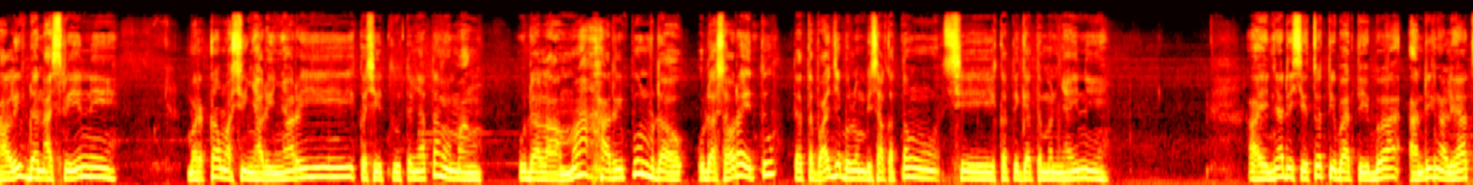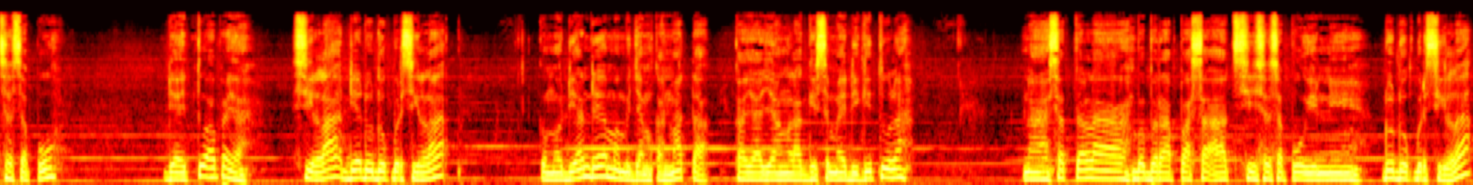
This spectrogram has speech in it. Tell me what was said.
Alif dan Asri ini? Mereka masih nyari-nyari ke situ. Ternyata memang udah lama hari pun udah udah sore itu tetap aja belum bisa ketemu si ketiga temennya ini. Akhirnya di situ tiba-tiba Andi ngelihat sesepuh. Dia itu apa ya? Sila dia duduk bersila Kemudian dia memejamkan mata, kayak yang lagi semedi gitulah. Nah, setelah beberapa saat si sesepuh ini duduk bersila,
